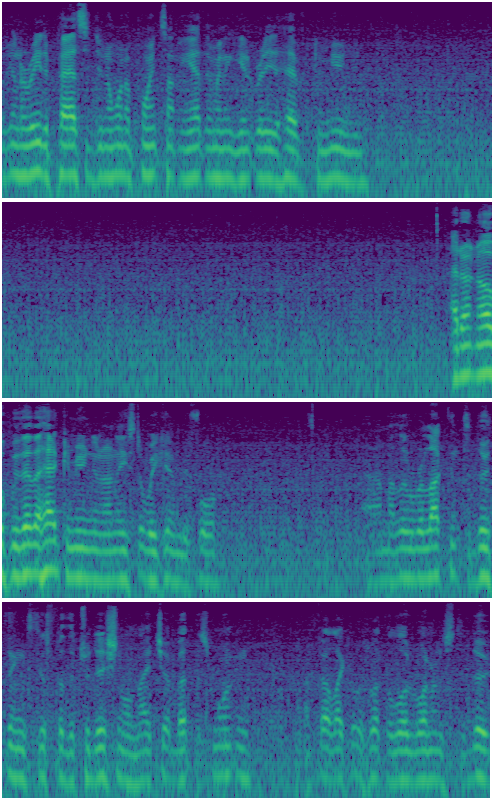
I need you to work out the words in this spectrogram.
We're going to read a passage and I want to point something out, then we're going to get ready to have communion. I don't know if we've ever had communion on Easter weekend before. I'm a little reluctant to do things just for the traditional nature, but this morning I felt like it was what the Lord wanted us to do.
